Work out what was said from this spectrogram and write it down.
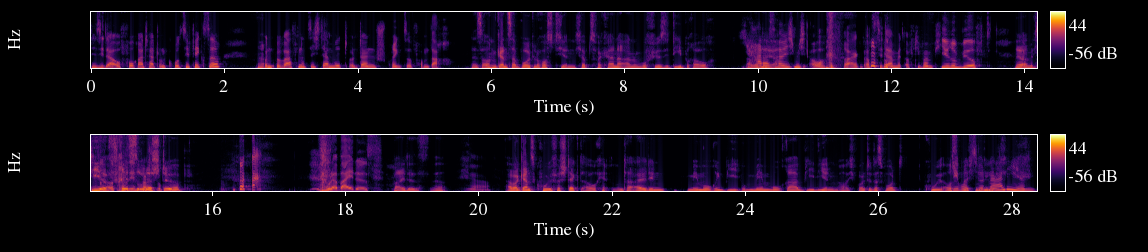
die sie da auf Vorrat hat und Kruzifixe Ja. und bewaffnet sich damit und dann springt sie vom Dach. das ist auch ein ganzer Beutel Hostien. Ich habe zwar keine Ahnung, wofür sie die braucht. Ja, aber das naja. habe ich mich auch gefragt, ob sie damit auf die Vampire wirft Ja, hier, friss oder stirb. oder beides. Beides, ja. Ja. Aber ganz cool versteckt auch unter all den Memoribi Memorabilien. Oh, ich wollte das Wort cool aussprechen. Devotionalien.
